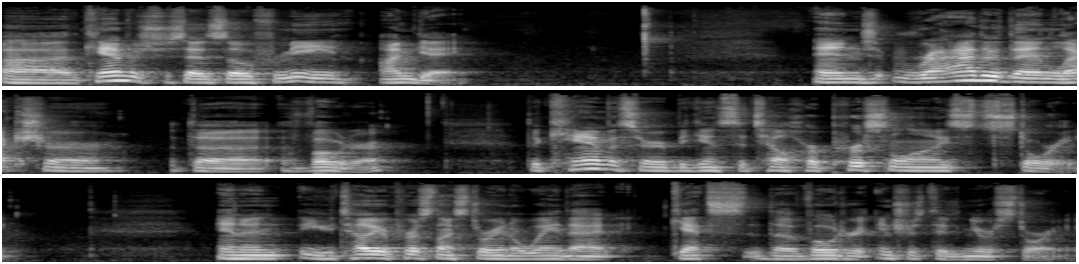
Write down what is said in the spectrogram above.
Uh, the canvasser says, so for me, I'm gay. And rather than lecture the voter, the canvasser begins to tell her personalized story. And you tell your personalized story in a way that gets the voter interested in your story.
